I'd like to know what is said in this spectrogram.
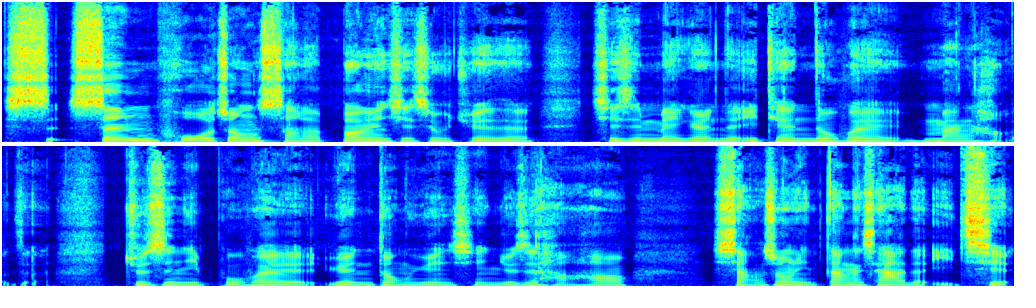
生生活中少了抱怨，其实我觉得，其实每个人的一天都会蛮好的，就是你不会怨东怨西，就是好好享受你当下的一切。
